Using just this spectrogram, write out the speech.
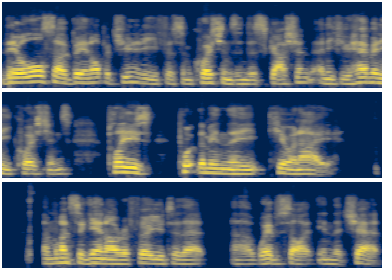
There will also be an opportunity for some questions and discussion. And if you have any questions, please put them in the Q&A. And once again, I'll refer you to that uh, website in the chat.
